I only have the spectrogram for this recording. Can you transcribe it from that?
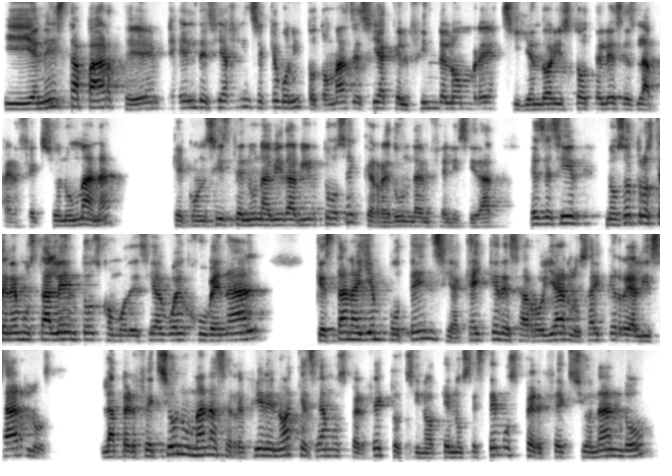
y en esta parte él decía, fíjense qué bonito, Tomás decía que el fin del hombre, siguiendo a Aristóteles, es la perfección humana que consiste en una vida virtuosa y que redunda en felicidad. Es decir, nosotros tenemos talentos, como decía el buen Juvenal, que están ahí en potencia, que hay que desarrollarlos, hay que realizarlos. La perfección humana se refiere no a que seamos perfectos, sino a que nos estemos perfeccionando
